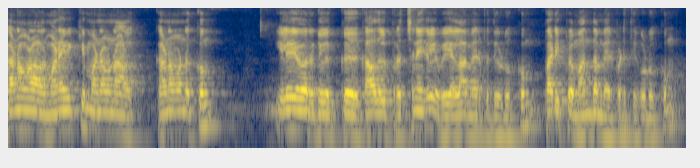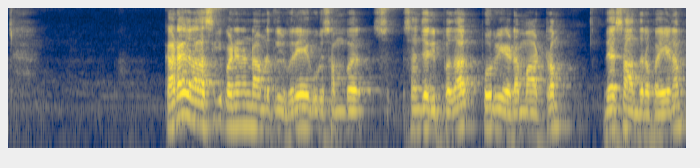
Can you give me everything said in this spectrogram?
கணவனால் மனைவிக்கும் மனைவனால் கணவனுக்கும் இளையவர்களுக்கு காதல் பிரச்சனைகள் இவையெல்லாம் ஏற்படுத்தி கொடுக்கும் படிப்பு மந்தம் ஏற்படுத்தி கொடுக்கும். கடக ராசிக்கு பன்னிரெண்டாம் இடத்தில் விரைய குரு சம்ப சஞ்சரிப்பதால் பூர்வீக இடமாற்றம் தேசாந்திர பயணம்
